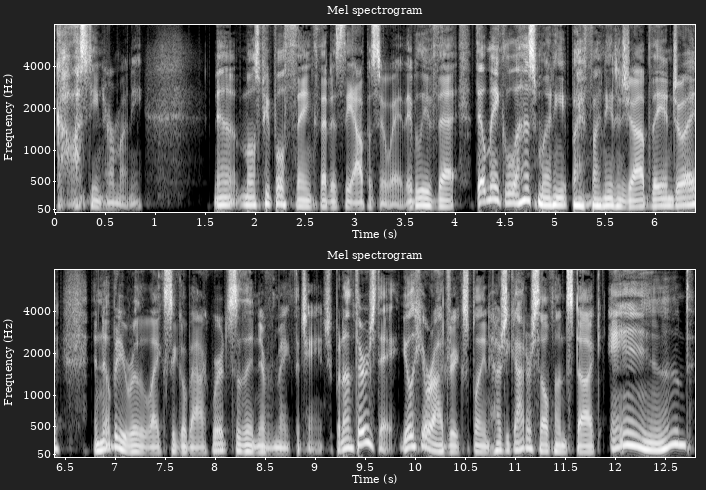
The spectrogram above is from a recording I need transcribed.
costing her money. Now, most people think that it's the opposite way. They believe that they'll make less money by finding a job they enjoy, and nobody really likes to go backwards, so they never make the change. But on Thursday, you'll hear Audrey explain how she got herself unstuck and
